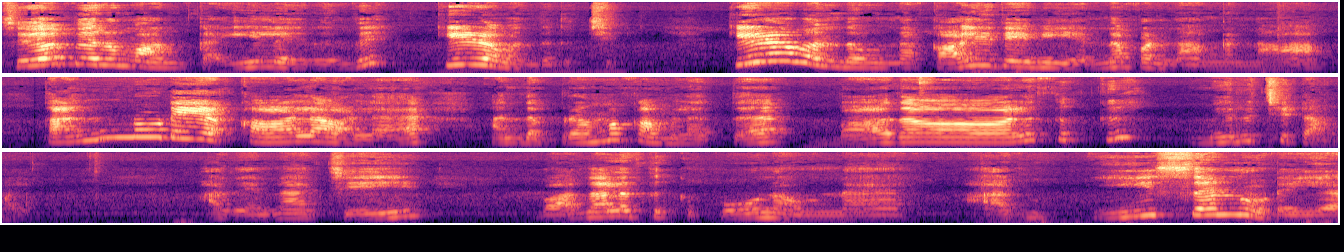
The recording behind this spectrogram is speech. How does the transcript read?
சிவபெருமான் கையில் இருந்து கீழே வந்துடுச்சு. கீழே வந்த உன்னை காளி தேவி என்ன பண்ணாங்கன்னா தன்னுடைய காலால அந்த பிரம்ம கமலத்தை பாதாளத்துக்கு மெரிச்சிட்டாங்களாம். அது என்னாச்சு? பாதாளத்துக்கு போன உடனே அம்- ஈசனுடைய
